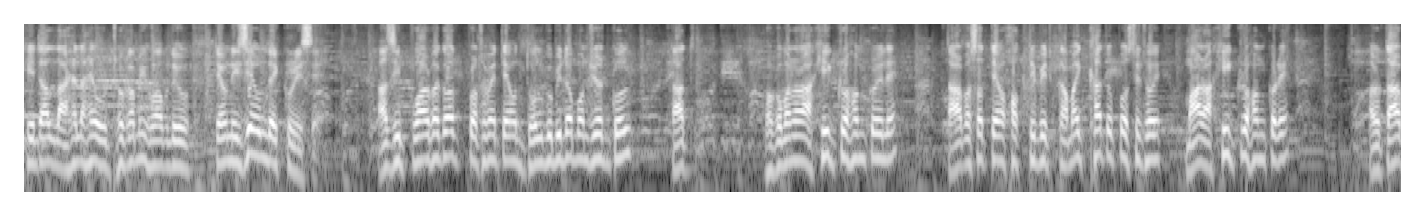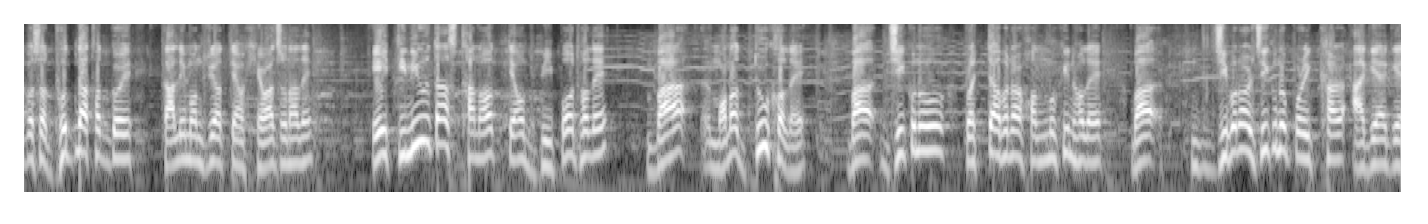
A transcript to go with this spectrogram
সেইডাল লাহে লাহে ঊৰ্ধগামী হোৱা বুলিও তেওঁ নিজে উল্লেখ কৰিছে। আজি পুৱাৰ ভাগত প্ৰথমে তেওঁ দৌল গোবিন্দ মন্দিৰত গ'ল তাত ভগৱানৰ আশীষ গ্ৰহণ কৰিলে। তাৰপাছত তেওঁ শক্তিপীঠ কামাখ্যাত উপস্থিত হৈ মাৰ আশীষ গ্ৰহণ কৰে আৰু তাৰপাছত ভূতনাথত গৈ কালী মন্দিৰত তেওঁ সেৱা জনালে। এই তিনিওটা স্থানত তেওঁ বিপদ হ'লে বা মনত দুখ হ'লে বা যিকোনো প্ৰত্যাহ্বানৰ সন্মুখীন হ'লে বা জীৱনৰ যিকোনো পৰীক্ষাৰ আগে আগে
